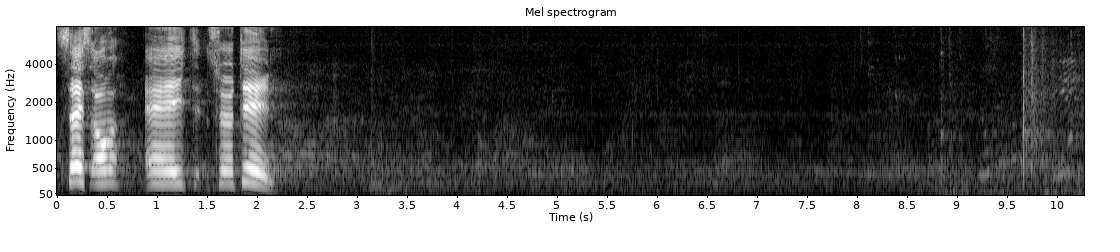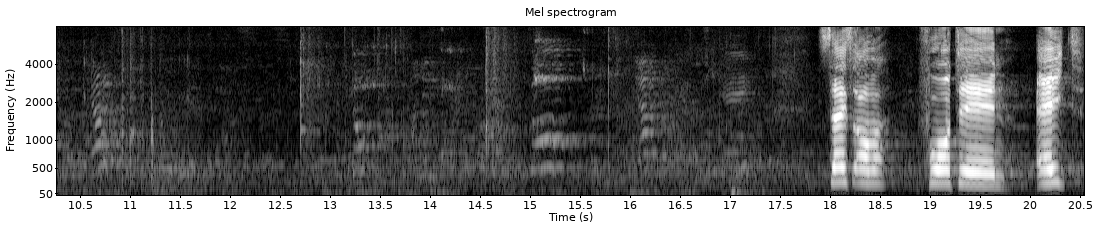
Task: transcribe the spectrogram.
Six over eight, 13. size of 14, 8.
